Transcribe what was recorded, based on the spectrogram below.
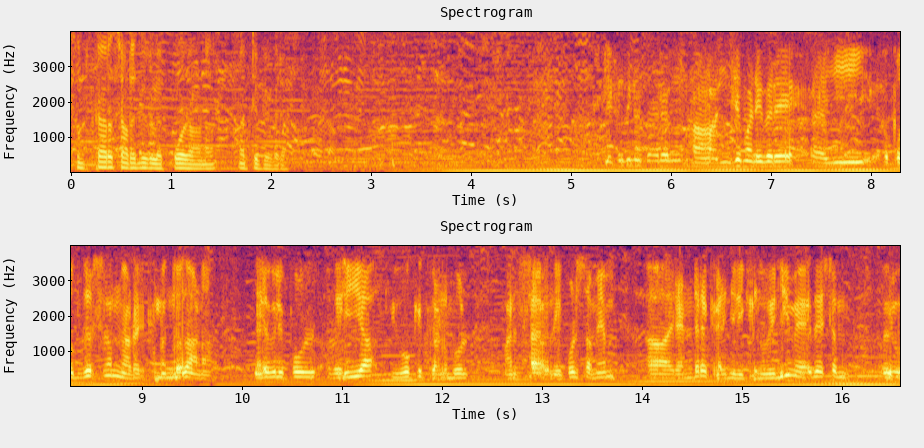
സംസ്കാര ചടങ്ങുകൾ എപ്പോഴാണ് മറ്റു വിവരം? ലക്ഷത്തിനെന്തായാലും അഞ്ചു മണിവരെ ഈ പൊതുദർശനം നടക്കുമെന്നതാണ് നിലവിലിപ്പോൾ വലിയ യുവക്കെ കാണുമ്പോൾ മനസ്സിലാകുന്നത്. ഇപ്പോൾ സമയം രണ്ടര കഴിഞ്ഞിരിക്കുന്നു. ഇനിയും ഏകദേശം ഒരു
